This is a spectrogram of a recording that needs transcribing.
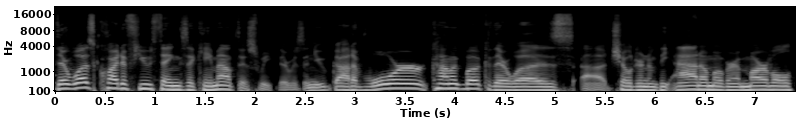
there was quite a few things that came out this week. There was a new God of War comic book. There was uh, Children of the Atom over at Marvel.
